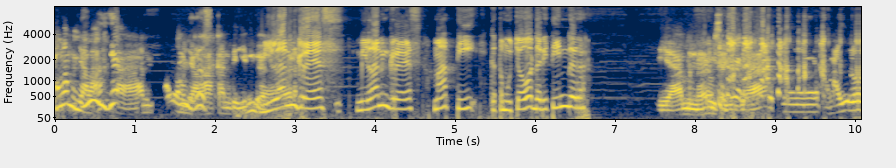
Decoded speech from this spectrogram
Gue nggak menyalahkan, gue nggak menyalahkan Tinder. Milan Grace, Milan Grace mati ketemu cowok dari Tinder. Iya bener bisa juga. Eh, tai lu.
